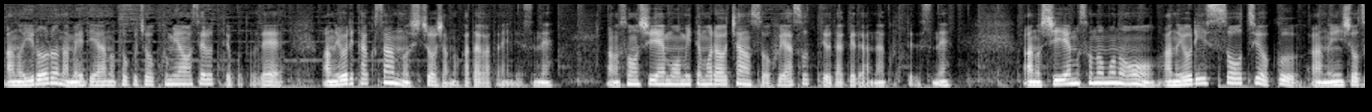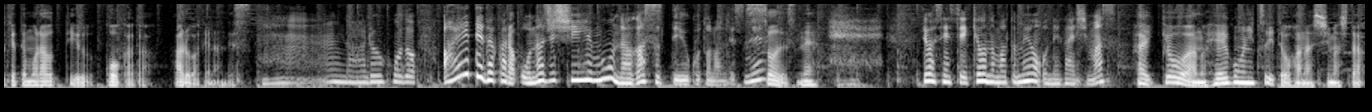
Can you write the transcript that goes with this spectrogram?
あのいろいろなメディアの特徴を組み合わせるということであのよりたくさんの視聴者の方々にですねあのその CM を見てもらうチャンスを増やすっていうだけではなくってですねあの CM そのものをあのより一層強くあの印象付けてもらうっていう効果があるわけなんです。うーんなるほどあえてだから同じ CM を流すっていうことなんですねそうですね。では先生今日のまとめをお願いしますはい、今日はあの併合についてお話ししました。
